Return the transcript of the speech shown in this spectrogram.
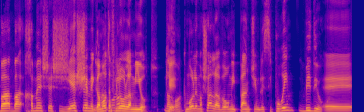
בחמש, שש... יש מגמות אפילו האחרונות? עולמיות. נכון. כן, כמו למשל לעבור מפאנצ'ים לסיפורים. בדיוק. אה,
